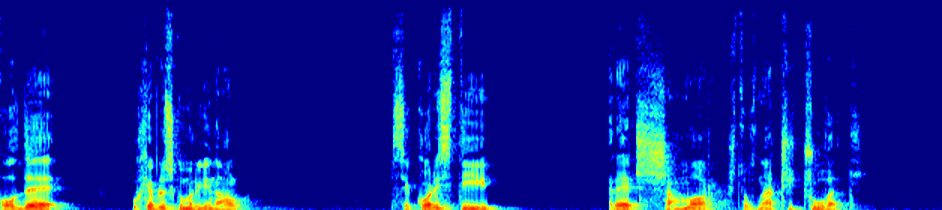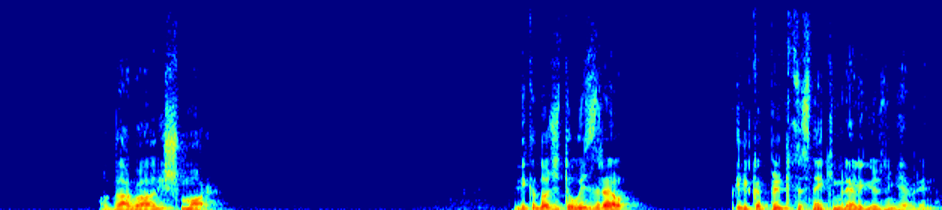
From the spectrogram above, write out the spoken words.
Ovde u hebrejskom originalu se koristi reč šamor, što znači čuvati. Od glagola lišmor. I vi kad dođete u Izrael, ili kad pričate s nekim religioznim jevrinom,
